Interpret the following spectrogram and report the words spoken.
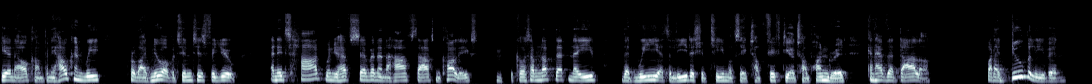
here in our company? How can we provide new opportunities for you? And it's hard when you have seven and a half thousand colleagues, hmm. because I'm not that naive that we as a leadership team of say top 50 or top 100 can have that dialogue. But I do believe in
